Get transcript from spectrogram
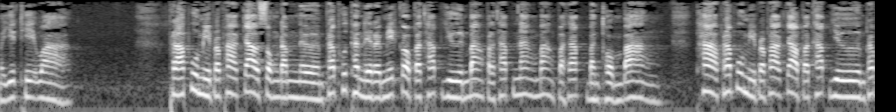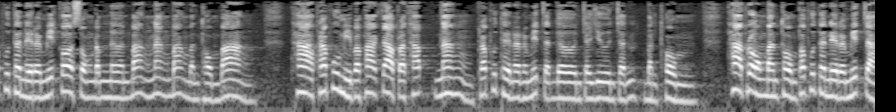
มยิทธิว่า พระผู้มีพระภาคเจ้าทรงดำเนิน พระพุทธเนรมิตก็ประทับยืนบ้างประทับนั่งบ้างประทับบรรทมบ้าง ถ้าพระผู้มีพระภาคเจ้าประทับยืน พระพุทธเนรมิตก็ทรงดำเนินบ้างนั่งบ้างบรรทมบ้าง ถ้าพระผู้มีพระภาคเจ้าประทับนั่ง พระพุทธเนรมิตจะเดินจะยืนจะบรรทม ถ้าพระองค์บรรทม พระพุทธเนรมิตจะ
